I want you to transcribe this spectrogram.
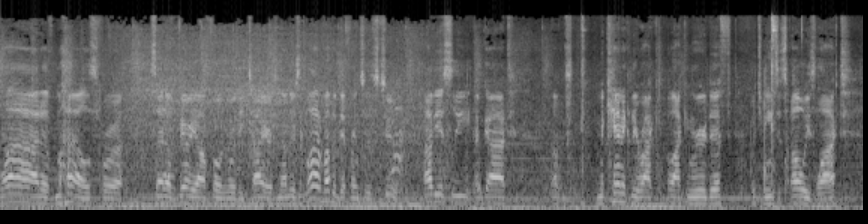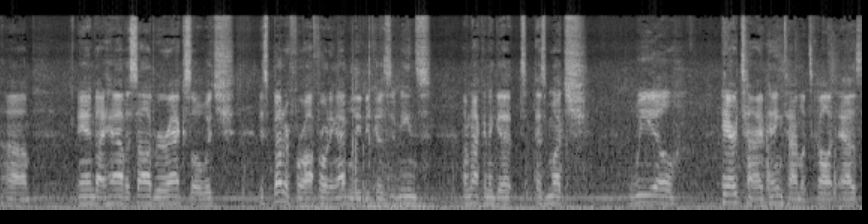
lot of miles for a set of very off-road worthy tires. Now there's a lot of other differences too. Obviously I've got a mechanically rock, locking rear diff, which means it's always locked. Um, and I have a solid rear axle, which is better for off-roading, I believe, because it means I'm not going to get as much wheel air time, hang time, let's call it, as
